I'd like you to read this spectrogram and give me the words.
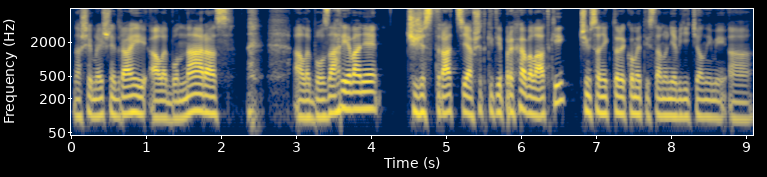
našej mliečnej dráhy, alebo náraz, alebo zahrievanie, čiže stratia všetky tie prchavé látky, čím sa niektoré komety stanú neviditeľnými a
